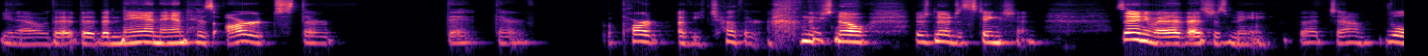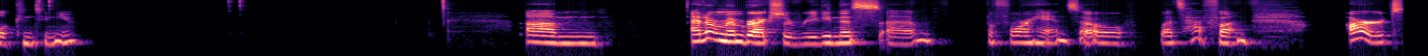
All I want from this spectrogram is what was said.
you know the the, the man and his art they're they're, they're a part of each other. There's no there's no distinction. So anyway that, that's just me. But um, we'll continue Um, I don't remember actually reading this um, beforehand, so let's have fun. Art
